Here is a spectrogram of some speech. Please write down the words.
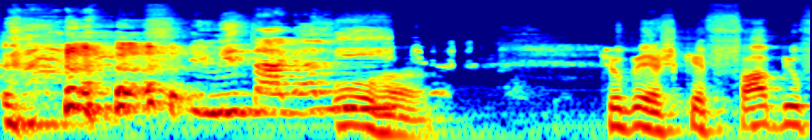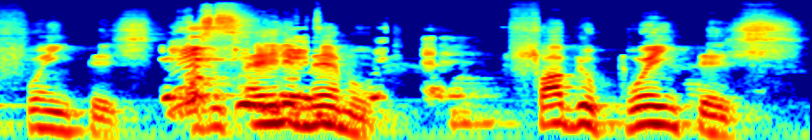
imitar a galinha. Porra. Deixa eu ver, acho que é Fábio Fuentes. Esse é ele mesmo, mesmo. Fábio Fuentes,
